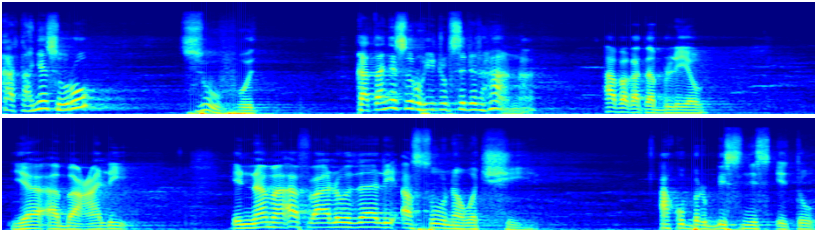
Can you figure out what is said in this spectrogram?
Katanya suruh zuhud. Katanya suruh hidup sederhana. Apa kata beliau? Ya Aba Ali Innama af'alu dhali asuna wajhi Aku berbisnis itu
